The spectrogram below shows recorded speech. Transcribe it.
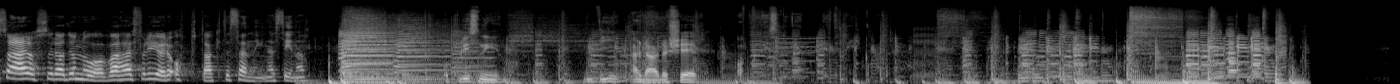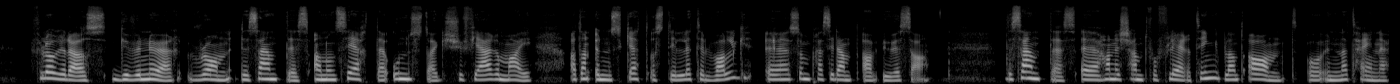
Og så er også Radio Nova her for å gjøre opptak til sendingene sine. Opplysningen. Vi er der det skjer. Opplysningen. Floridas guvernør Ron DeSantis annonserte onsdag 24. mai at han ønsket å stille til valg eh, som president av USA. DeSantis eh, han er kjent for flere ting, bl.a. å undertegne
